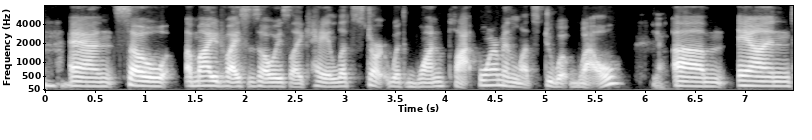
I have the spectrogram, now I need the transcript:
Mm-hmm. And so uh, my advice is always like, hey, let's start with one platform and let's do it well. Yeah. Um, and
